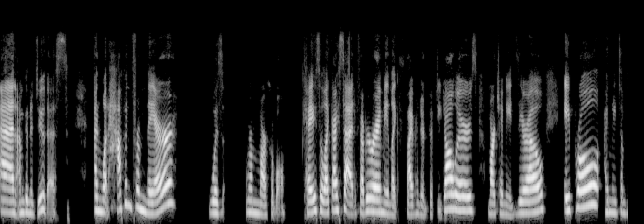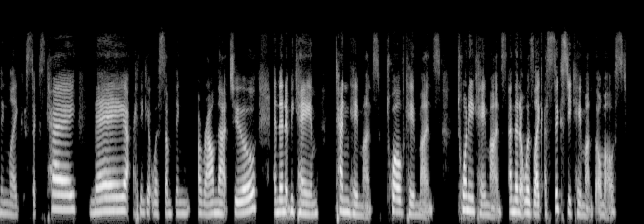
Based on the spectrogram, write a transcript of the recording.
And I'm going to do this. And what happened from there was remarkable. Okay. So, like I said, February I made like $550. March I made zero. April I made something like 6K. May I think it was something around that too. And then it became 10K months, 12K months, 20K months. And then it was like a 60K month almost.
